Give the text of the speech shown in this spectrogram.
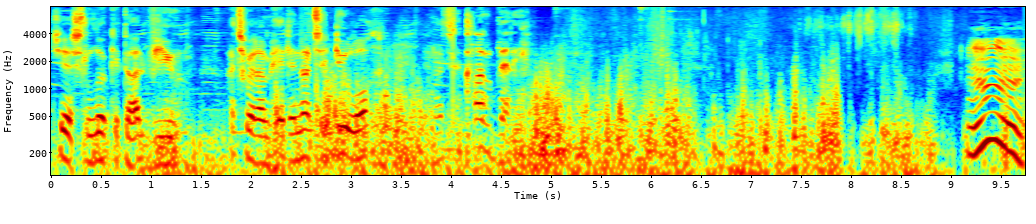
Just look at that view. That's where I'm heading. That's a Dubh Loch and that's a Cloudberry. Mmm.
